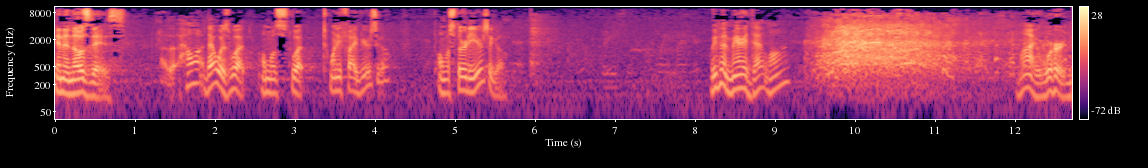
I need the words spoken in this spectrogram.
and in those days, how long, that was what? Almost what? 25 years ago? Almost 30 years ago. We've been married that long? My word.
